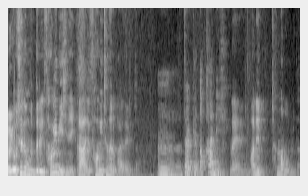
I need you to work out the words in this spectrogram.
여기 오시는 분들이 성인이시니까 이제 성인 채널을 봐야 되겠죠. 음 저렇게 떡하니. 네, 많이 찾나 봅니다.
